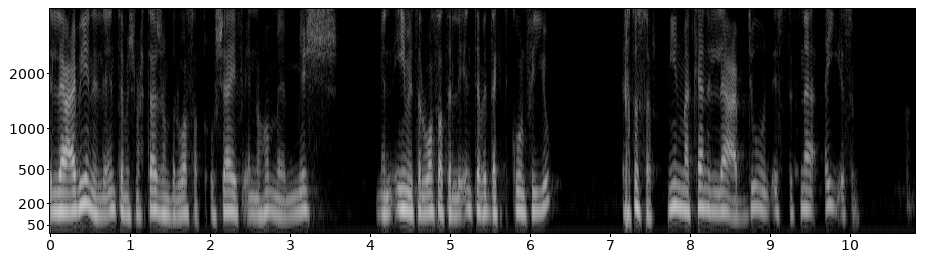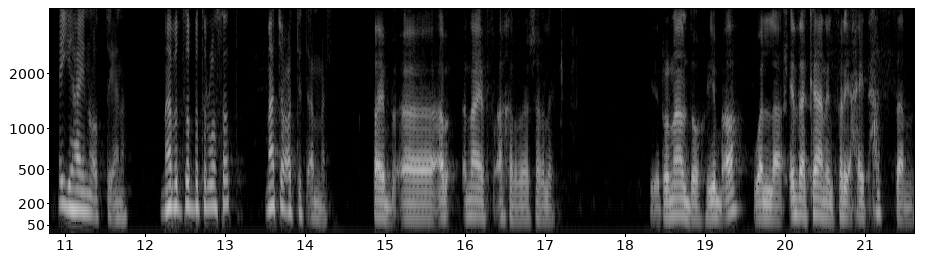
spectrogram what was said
اللاعبين اللي انت مش محتاجهم بالوسط وشايف إنه هم مش من قيمة الوسط اللي انت بدك تكون فيه اختصر. مين ما كان اللاعب دون استثناء أي اسم؟ هي هاي نقطتي أنا. ما بتزبط الوسط ما تقعد تتأمل. طيب آه نايف آخر شغلة. رونالدو يبقى ولا إذا كان الفريق حيتحسن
